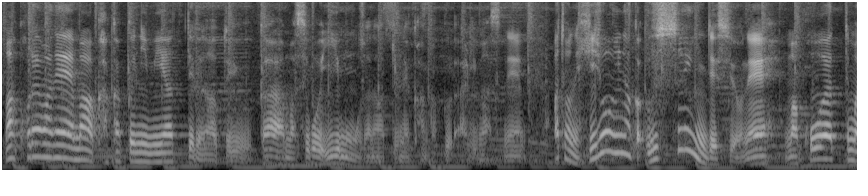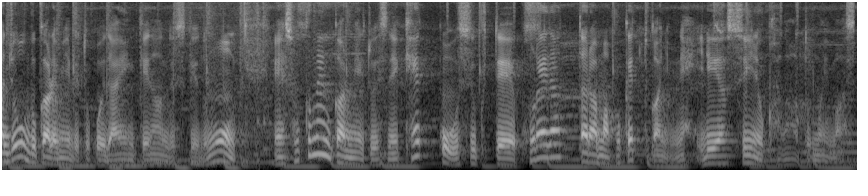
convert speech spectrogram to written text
まあ、これはね、まあ、価格に見合ってるなというか、まあ、すごいいいものだなっていうね感覚ありますね。あとね非常になんか薄いんですよね、まあ、こうやって、まあ、上部から見るとこれ楕円形なんですけれども、えー側面から見るとですね結構薄くてこれだったらまポケットとかにもね入れやすいのかなと思います。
